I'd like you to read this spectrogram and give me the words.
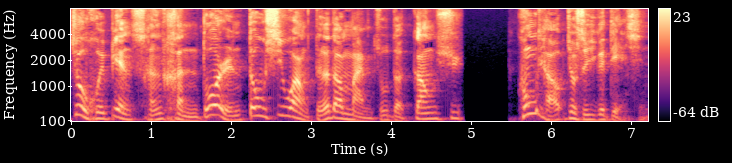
就会变成很多人都希望得到满足的刚需。空调就是一个典型，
